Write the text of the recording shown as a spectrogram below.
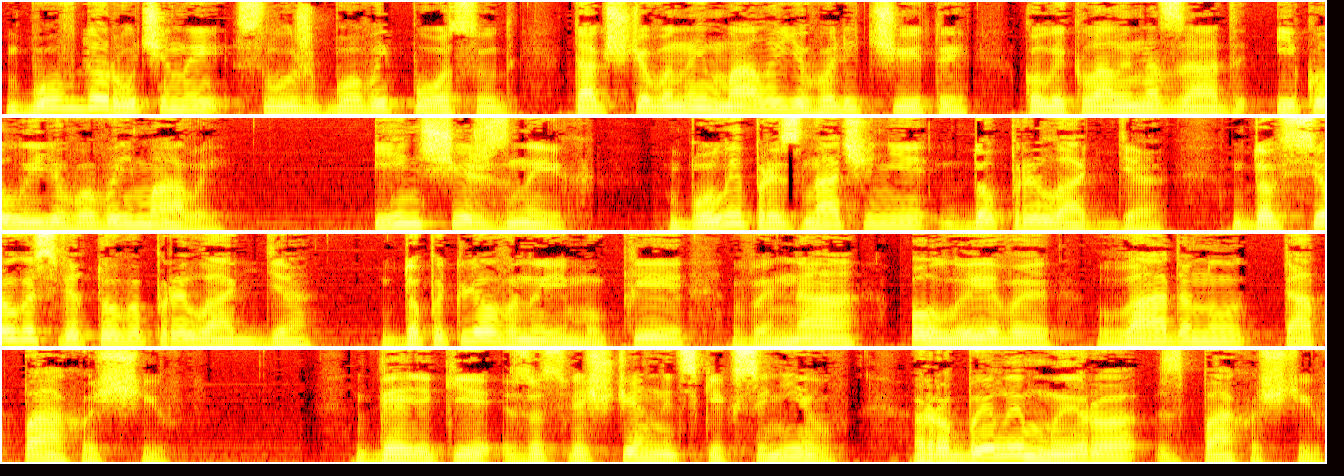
був доручений службовий посуд, так що вони мали його лічити, коли клали назад і коли його виймали. Інші ж з них були призначені до приладдя, до всього святого приладдя, до петльованої муки, вина, оливи, ладану та пахощів. Деякі з освященницьких синів робили миро з пахощів.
